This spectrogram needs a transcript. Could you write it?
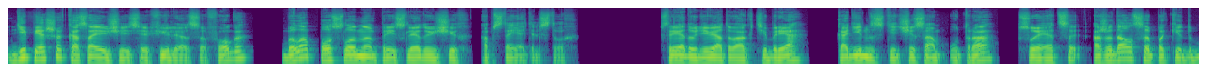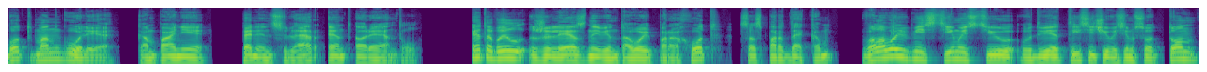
Депеша, касающаяся Филиаса Фога, была послана при следующих обстоятельствах. В среду 9 октября к 11 часам утра в Суэце ожидался пакетбот «Монголия» компании Peninsular and Oriental. Это был железный винтовой пароход со спардеком, валовой вместимостью в 2800 тонн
